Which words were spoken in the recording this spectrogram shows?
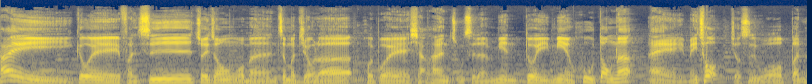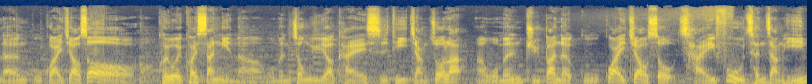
嗨，各位粉丝，追踪我们这么久了，会不会想和主持人面对面互动呢？哎，没错，就是我本人古怪教授。暌违快三年了，我们终于要开实体讲座啦！啊，我们举办了古怪教授财富成长营。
